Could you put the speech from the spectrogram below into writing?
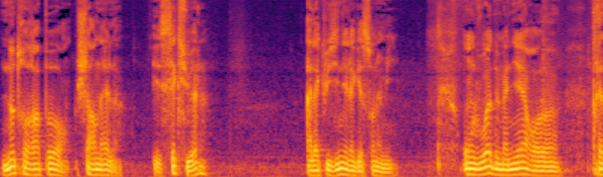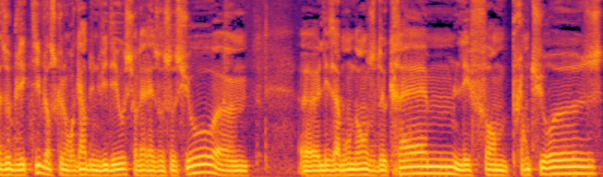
notre rapport charnel et sexuel à la cuisine et la gastronomie. On le voit de manière euh, très objective lorsque l'on regarde une vidéo sur les réseaux sociaux. euh, euh, les abondances de crème, les formes plantureuses,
